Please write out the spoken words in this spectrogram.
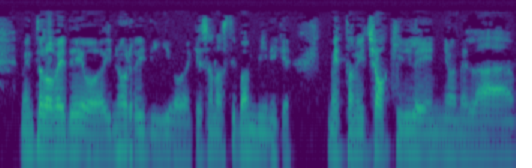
Mentre lo vedevo inorridivo perché sono sti bambini che mettono i ciocchi di legno nella...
